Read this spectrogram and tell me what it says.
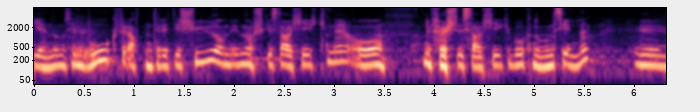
gjennom sin bok fra 1837 om de norske stavkirkene, og den første stavkirkebok noensinne, eh,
